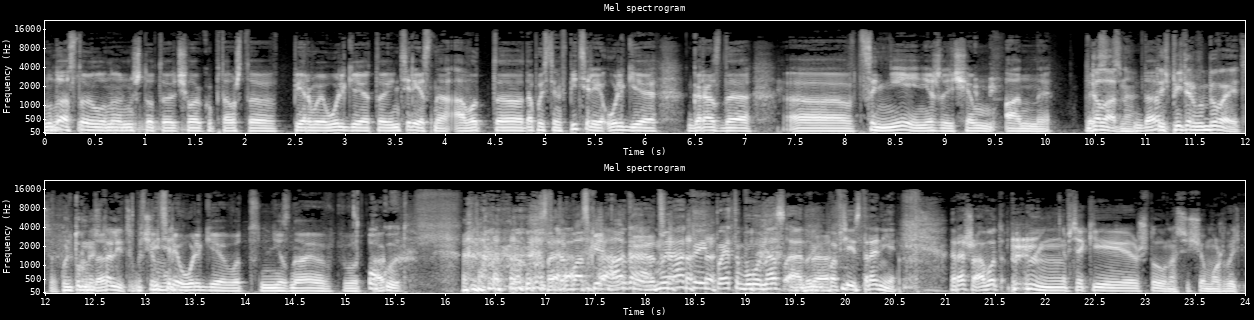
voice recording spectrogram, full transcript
Ну вот... да, стоило, наверное, что-то человеку, потому что первые Ольги – это интересно. А вот, э, допустим, в Питере Ольги гораздо э, ценнее, нежели чем Анны. То да есть, ладно. Да. То есть Питер выбивается, культурная да. столица. Почему? В Питере Ольги, вот не знаю, вот Окуют. Это в Москве а, ну акают. Мы акаем, поэтому у нас А, ну по всей стране. Хорошо, а вот всякие, что у нас еще может быть?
